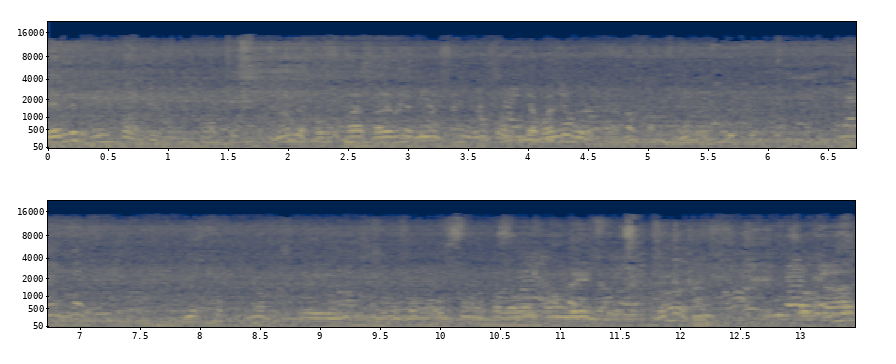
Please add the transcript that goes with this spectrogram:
Belli bir grup var diyor. Bunlar da topu kay- kalemiyle birleşen grup var. Yabancı grup. Yok yok bunlar e, Osmanlı kazalar falan değil yani. Değil mi? Bunlar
